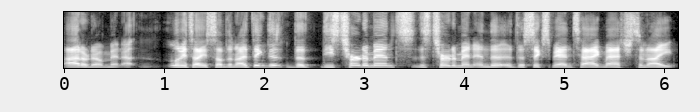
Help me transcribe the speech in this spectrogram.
I don't know, man. Uh, let me tell you something. I think that the these tournaments, this tournament and the the six man tag match tonight,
